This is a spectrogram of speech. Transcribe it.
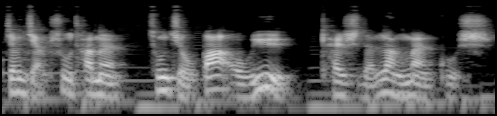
将讲述他们从酒吧偶遇开始的浪漫故事。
